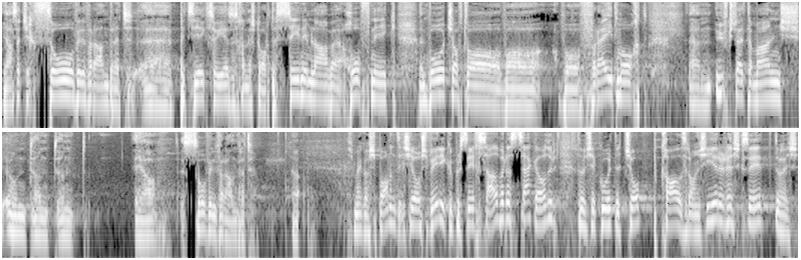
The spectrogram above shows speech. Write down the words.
ja, es hat sich so viel verändert. Äh, Beziehung zu Jesus kann starten. Sinn im Leben, Hoffnung, eine Botschaft, die, die, die Freude macht, ähm, aufgestellter Mensch und, und, und, ja, so viel verändert. Ja. Das ist mega spannend. Es ist ja auch schwierig, über sich selber das zu sagen, oder? Du hast einen guten Job als Rangierer, hast du gesehen. Du hast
